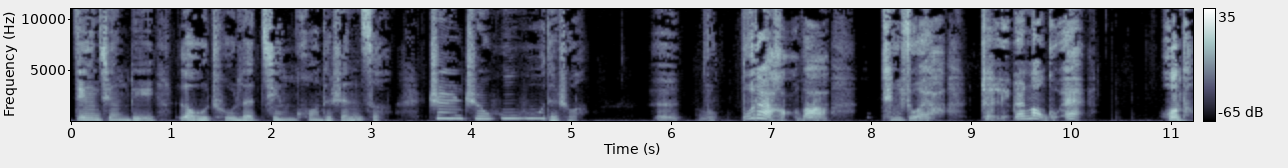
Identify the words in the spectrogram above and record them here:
丁经理露出了惊慌的神色，支支吾吾的说：“呃，不不太好吧？听说呀，这里边闹鬼。”荒唐！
